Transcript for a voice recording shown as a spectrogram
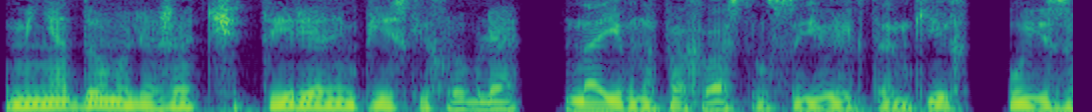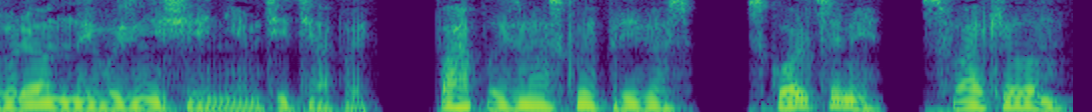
«У меня дома лежат четыре олимпийских рубля», — наивно похвастался Юрик Тонких, уязвленный вознесением Титяпы. «Папа из Москвы привез. С кольцами, с факелом,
